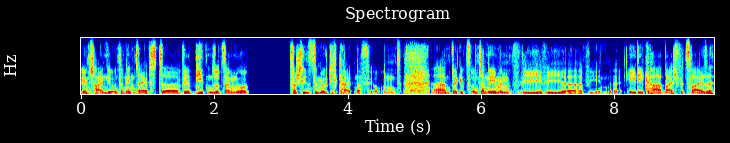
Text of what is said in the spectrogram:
entscheiden die Unternehmen selbst. Äh, wir bieten sozusagen nur verschiedenste Möglichkeiten dafür. Und ähm, da gibt es Unternehmen wie, wie, äh, wie in äh, Edeka beispielsweise.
